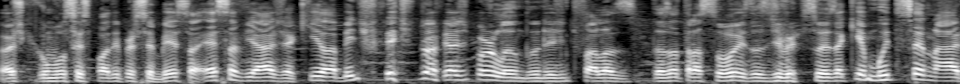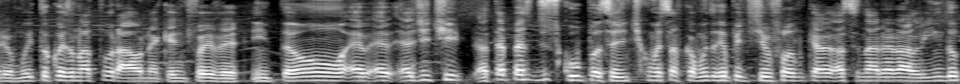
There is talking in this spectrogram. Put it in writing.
Eu acho que como vocês podem perceber, essa, essa viagem aqui, ela é bem diferente de uma viagem para Orlando, onde a gente fala as- das atrações, das diversões. Aqui é muito cenário, muita coisa natural, né, que a gente foi ver. Então, é- é- a gente até peço desculpa se a gente começar a ficar muito repetitivo falando que a cenário era lindo,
